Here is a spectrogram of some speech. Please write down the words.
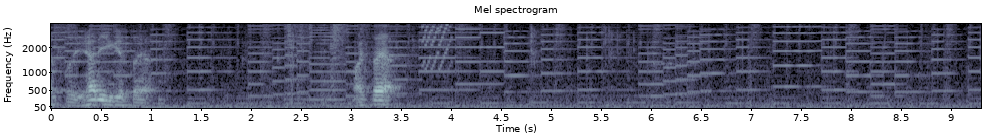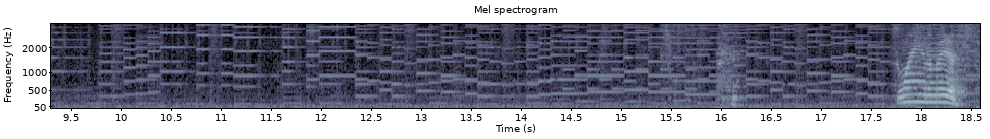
Let's see, how do you get that? Like that. Swing and a miss.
